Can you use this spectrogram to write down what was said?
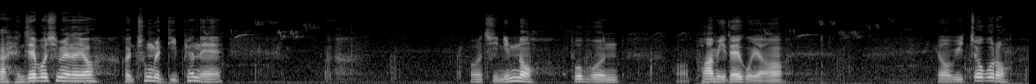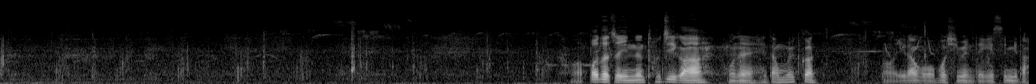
자 현재 보시면은요 건축물 뒤편에 어, 진입로 부분 어, 포함이 되고요. 요 위쪽으로. 어, 뻗어져 있는 토지가 오늘 해당 물건 어, 이라고 보시면 되겠습니다.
